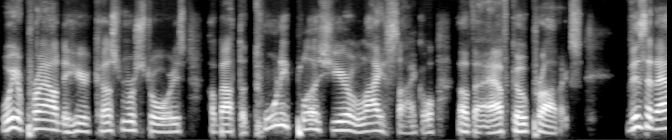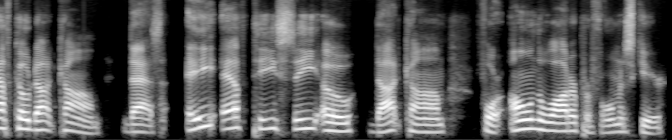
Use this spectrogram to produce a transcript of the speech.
We are proud to hear customer stories about the 20 plus year life cycle of the AFTCO products. Visit AFTCO.com. That's AFTCO.com for on the water performance gear.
